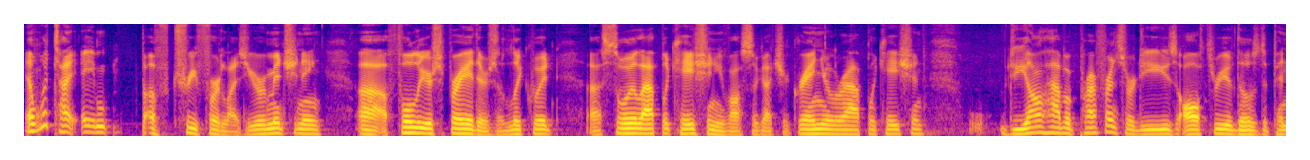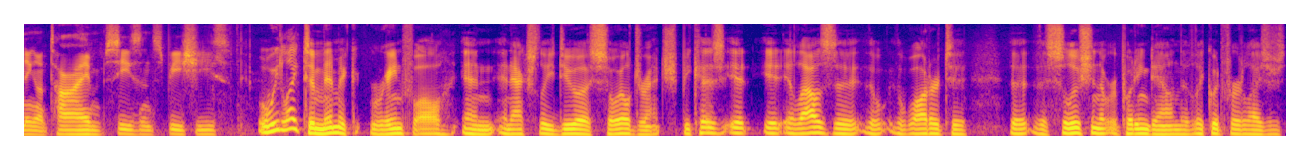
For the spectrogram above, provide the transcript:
And what type of tree fertilizer? You were mentioning uh, a foliar spray. There's a liquid uh, soil application. You've also got your granular application. Do y'all have a preference, or do you use all three of those depending on time, season, species? Well, we like to mimic rainfall and, and actually do a soil drench because it, it allows the, the, the water to the the solution that we're putting down, the liquid fertilizers,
